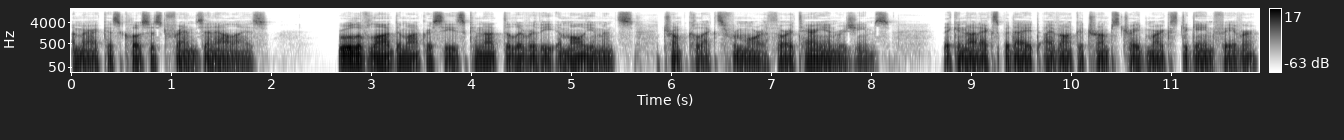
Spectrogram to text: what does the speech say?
America's closest friends and allies. Rule of law democracies cannot deliver the emoluments Trump collects from more authoritarian regimes. They cannot expedite Ivanka Trump's trademarks to gain favor.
